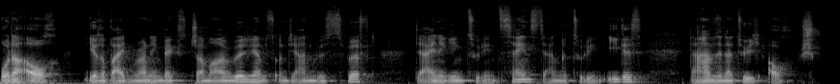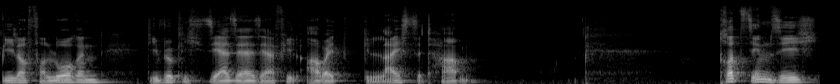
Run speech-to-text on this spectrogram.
oder auch ihre beiden Running Backs Jamal Williams und DeAndre Swift. Der eine ging zu den Saints, der andere zu den Eagles. Da haben sie natürlich auch Spieler verloren, die wirklich sehr, sehr, sehr viel Arbeit geleistet haben. Trotzdem sehe ich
